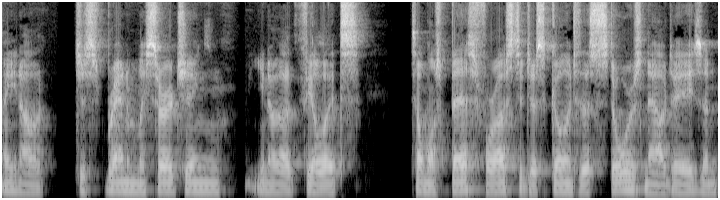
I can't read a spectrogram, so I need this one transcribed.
you know just randomly searching you know i feel it's it's almost best for us to just go into the stores nowadays and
